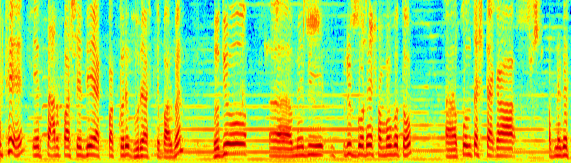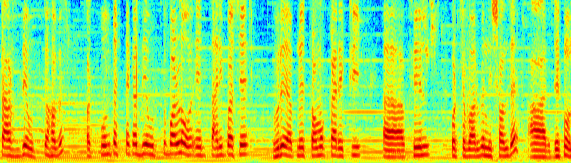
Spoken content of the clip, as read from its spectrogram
উঠে এর চারপাশে দিয়ে এক পাক করে ঘুরে আসতে পারবেন। যদিও মেবি স্পিড বোটে সম্ভবত পঞ্চাশ টাকা আপনাকে চার্জ দিয়ে উঠতে হবে। বাট পঞ্চাশ টাকা দিয়ে উঠতে পারলেও এর চারিপাশে ঘুরে আপনি চমৎকার একটি ফিল করতে পারবেন নিঃসন্দেহে। আর দেখুন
